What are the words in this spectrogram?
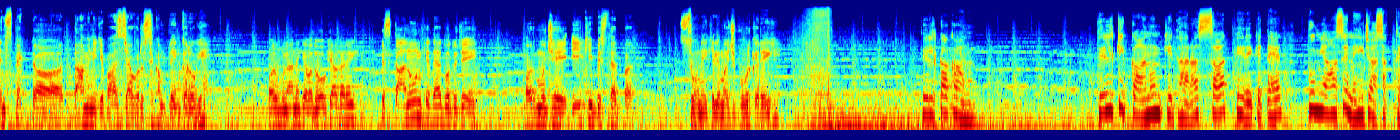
इंस्पेक्टर दामिनी के पास जाकर उससे कंप्लेन करोगे? और बुलाने के बाद वो क्या करेगी? इस कानून के तहत वो तुझे और मुझे एक ही बिस्तर पर सोने के लिए मजबूर करेगी? दिल का कानून। दिल की कानून की धारा सात फेरे के तहत तुम यहाँ से नहीं जा सकते।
